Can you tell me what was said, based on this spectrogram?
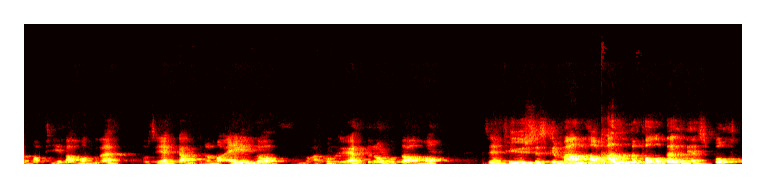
nummer 400. Og så gikk han til nummer én da, når han konkurrerte da mot damer. Så En fysisk mann har alle fordelene i en sport.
